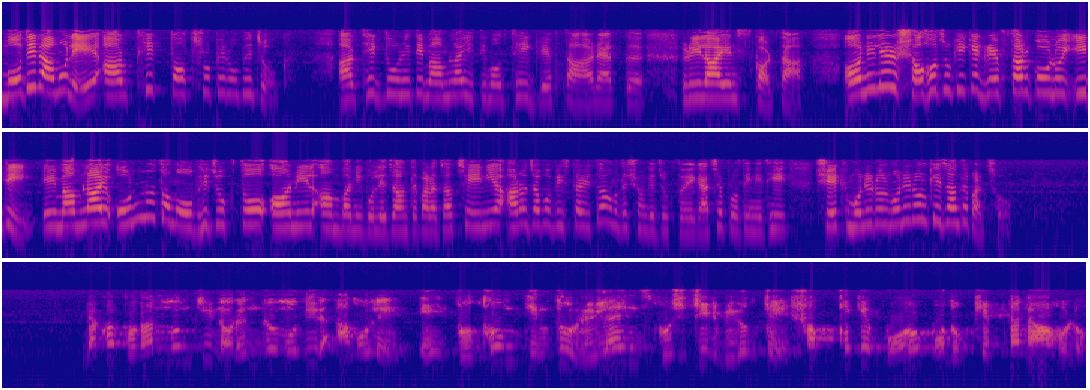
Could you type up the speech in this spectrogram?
মোদির আমলে আর্থিক তছরূপের অভিযোগ। আর্থিক দুর্নীতি মামলায় ইতিমধ্যেই গ্রেফতার এক রিলায়েন্স কর্তা। অনিলের সহযোগীকে গ্রেফতার করল ইডি। এই মামলায় অন্যতম অভিযুক্ত অনিল আম্বানি বলে জানতে পারা যাচ্ছে। এই নিয়ে আরও যাব বিস্তারিত। আমাদের সঙ্গে যুক্ত হয়ে গেছে প্রতিনিধি শেখ মনিরুল। মনিরুল, কি জানতে পারছ? দেখো, প্রধানমন্ত্রী নরেন্দ্র মোদীর আমলে এই প্রথম কিন্তু রিলায়েন্স গোষ্ঠীর বিরুদ্ধে সব থেকে বড় পদক্ষেপটা নেওয়া হলো।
